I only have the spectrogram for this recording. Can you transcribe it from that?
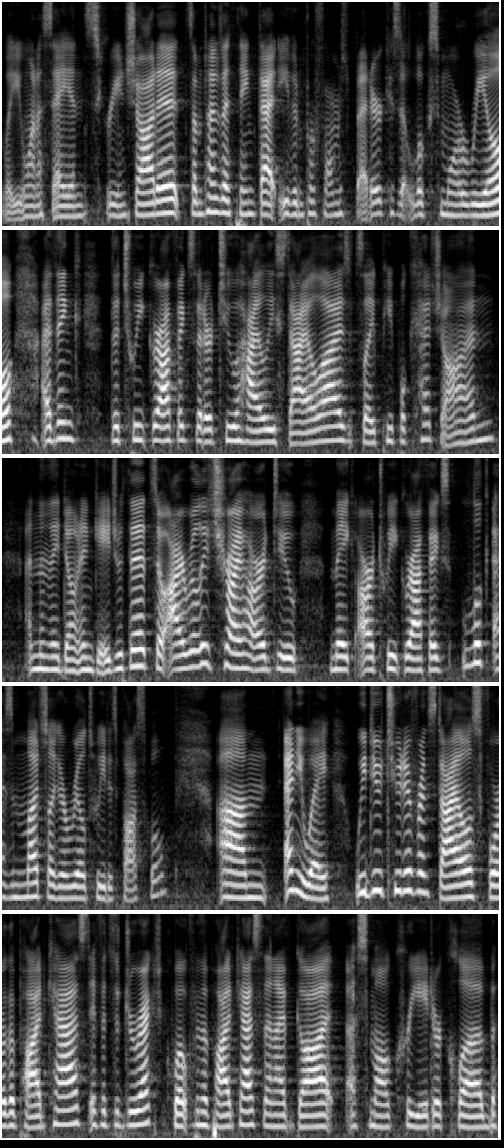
what you want to say and screenshot it. Sometimes I think that even performs better because it looks more real. I think the tweet graphics that are too highly stylized, it's like people catch on and then they don't engage with it. So I really try hard to make our tweet graphics look as much like a real tweet as possible. Um, anyway, we do two different styles for the podcast. If it's a direct quote from the podcast, then I've got a small creator club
